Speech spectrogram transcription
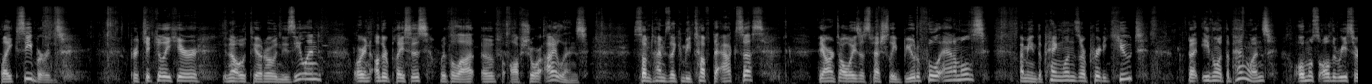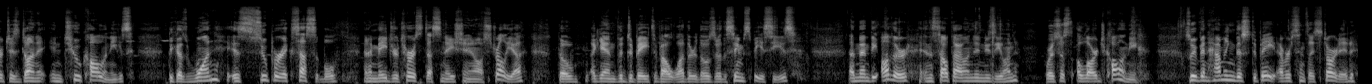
like seabirds. Particularly here in Aotearoa, New Zealand, or in other places with a lot of offshore islands. Sometimes they can be tough to access, They aren't always especially beautiful animals. I mean, the penguins are pretty cute, but even with the penguins, almost all the research is done in two colonies because one is super accessible and a major tourist destination in Australia, though again, the debate about whether those are the same species. And then the other in the South Island in New Zealand, where it's just a large colony. So we've been having this debate ever since I started.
